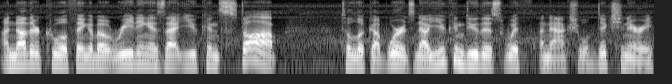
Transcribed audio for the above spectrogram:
Another cool thing about reading is that you can stop to look up words. Now, you can do this with an actual dictionary,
